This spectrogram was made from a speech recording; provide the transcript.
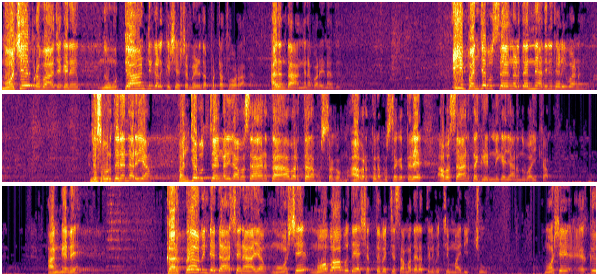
മോശേ പ്രവാചകന് നൂറ്റാണ്ടുകൾക്ക് ശേഷം എഴുതപ്പെട്ട തോറ. അതെന്താ അങ്ങനെ പറയണത്? ഈ പഞ്ചപുസ്തകങ്ങൾ തന്നെ അതിന് തെളിവാണ്. എന്റെ സുഹൃത്തിന് തന്നെ അറിയാം പഞ്ചപുസ്തകങ്ങളിൽ അവസാനത്തെ ആവർത്തന പുസ്തകം ആവർത്തന പുസ്തകത്തിലെ അവസാനത്തെ ഗണ്ണിക ഞാനൊന്ന് വായിക്കാം. അങ്ങനെ കർത്താവിന്റെ ദാസനായ മോശെ മോവാബ് ദേശത്ത് വെച്ച് സമതലത്തിൽ വെച്ച് മരിച്ചു. മോശയ്ക്ക്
